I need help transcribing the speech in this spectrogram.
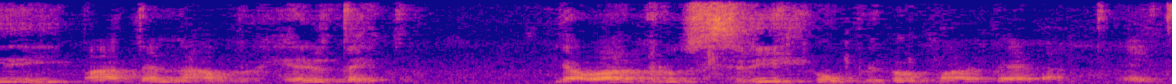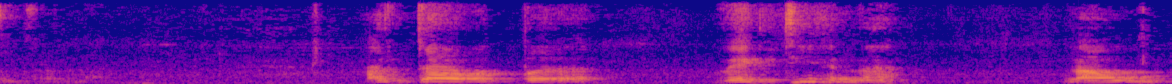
ಈ ಮಾತನ್ನು ಅವರು ಹೇಳ್ತಾ ಇದ್ರು. ಯಾವಾಗಲೂ ಸ್ತ್ರೀ ಉಪಯೋಗ ಮಾಡಬೇಡ ಅಂತ ಹೇಳ್ತಿದ್ರು ಅಂತ ಒಬ್ಬ ವ್ಯಕ್ತಿಯನ್ನ ನಾವು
